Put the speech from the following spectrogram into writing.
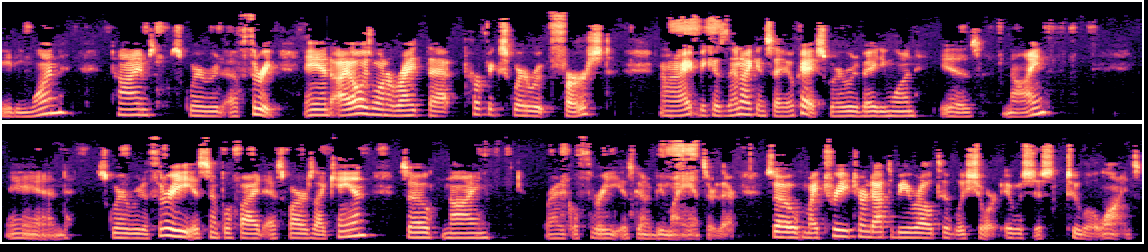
81 times square root of 3. And I always want to write that perfect square root first, all right, because then I can say, okay, square root of 81 is 9, and square root of 3 is simplified as far as I can, so 9 Radical 3 is going to be my answer there. So my tree turned out to be relatively short. It was just two little lines.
